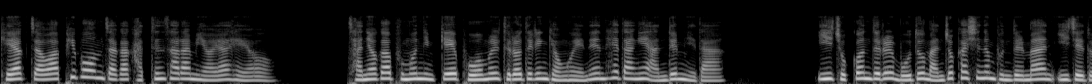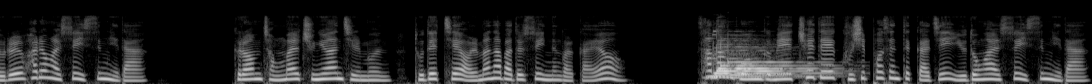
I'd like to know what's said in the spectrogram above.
계약자와 피보험자가 같은 사람이어야 해요. 자녀가 부모님께 보험을 들어드린 경우에는 해당이 안 됩니다. 이 조건들을 모두 만족하시는 분들만 이 제도를 활용할 수 있습니다. 그럼 정말 중요한 질문, 도대체 얼마나 받을 수 있는 걸까요? 사망보험금의 최대 90%까지 유동화할 수 있습니다.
